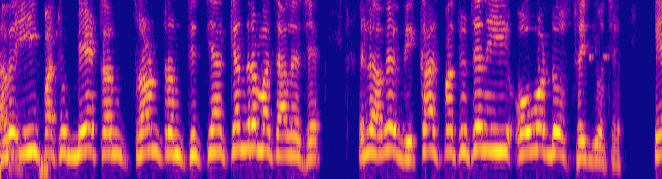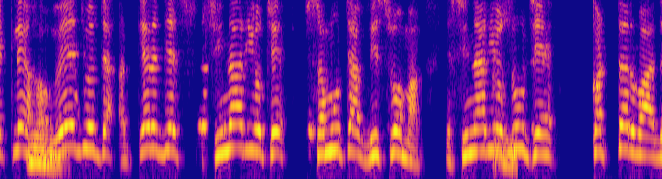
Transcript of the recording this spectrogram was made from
હવે એ પાછું બે ટર્મ ત્રણ ટર્મથી ત્યાં કેન્દ્રમાં ચાલે છે. એટલે હવે વિકાસ પાછું છે ને એ ઓવરડોઝ થઈ ગયો છે. એટલે હવે જો અત્યારે જે સિનારીઓ છે સમૂચા વિશ્વમાં એ સિનારીઓ શું છે? કટ્ટરવાદ.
